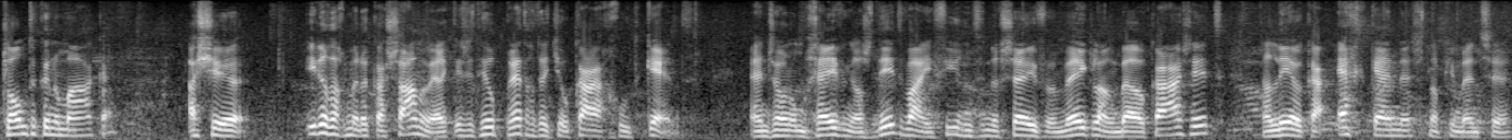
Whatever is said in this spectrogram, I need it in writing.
klanten kunnen maken. Als je iedere dag met elkaar samenwerkt, is het heel prettig dat je elkaar goed kent. En zo'n omgeving als dit, waar je 24-7 een week lang bij elkaar zit, dan leer je elkaar echt kennen. Snap je mensen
